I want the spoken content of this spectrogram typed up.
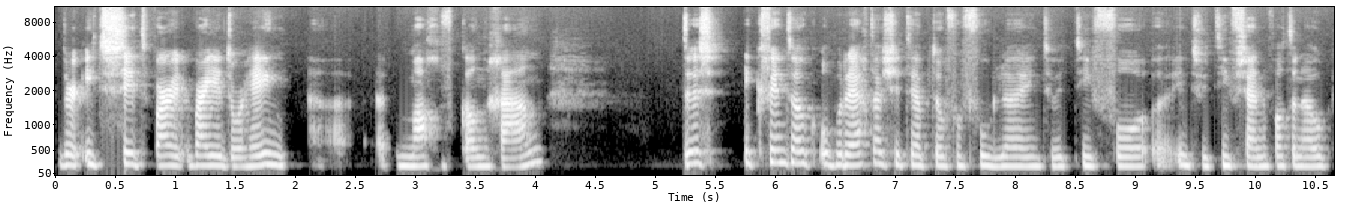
er iets zit waar, waar je doorheen eh, mag of kan gaan. Dus ik vind ook oprecht, als je het hebt over voelen, intuïtief, vo- eh, intuïtief zijn of wat dan ook.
